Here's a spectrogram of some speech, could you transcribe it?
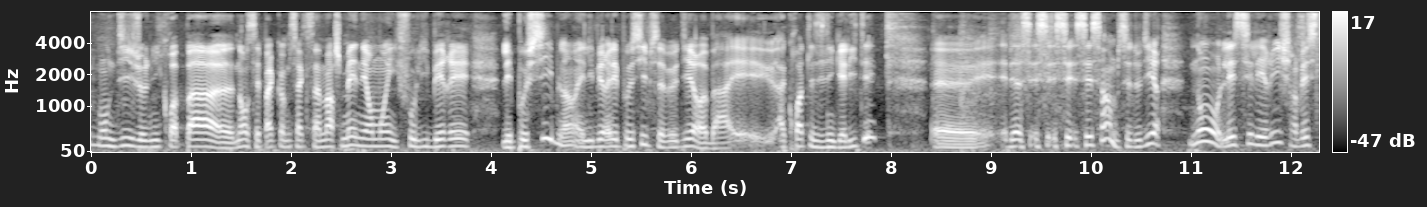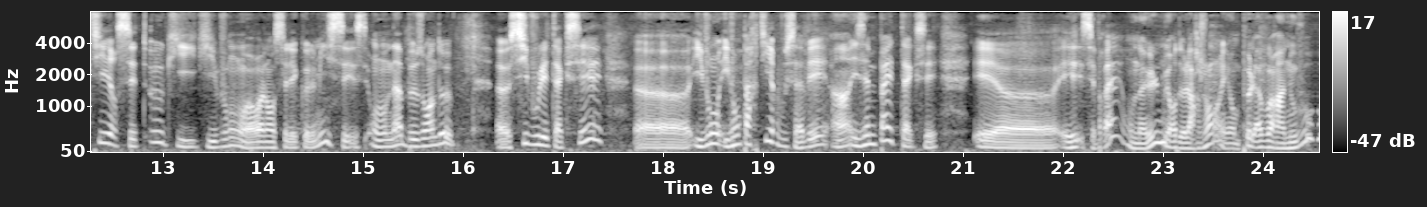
tout le monde dit je n'y crois pas, euh, non, c'est pas comme ça que ça marche, mais néanmoins, il faut libérer les possibles. hein, et libérer les possibles, ça veut dire euh, bah, et- accroître les inégalités. Euh, eh c'est- simple, c'est de dire non, laissez les riches investir, c'est eux qui, vont euh, relancer l'économie, on a besoin d'eux. Euh, si vous les taxez, euh, ils, vont, ils vont partir, vous savez, hein, ils aiment pas être taxés. Et, euh, c'est vrai, on a eu le mur de l'argent et on peut l'avoir à nouveau.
